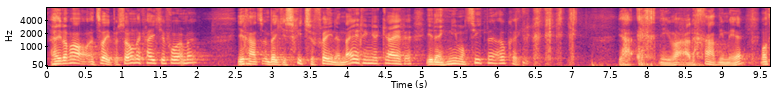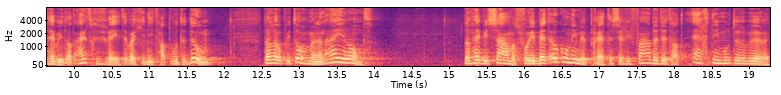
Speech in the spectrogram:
helemaal een tweepersoonlijkheidje vormen. Je gaat een beetje schizofrene neigingen krijgen. Je denkt, niemand ziet me. Oké. Ja, echt niet waar. Dat gaat niet meer. Want heb je dat uitgevreten wat je niet had moeten doen... dan loop je toch met een ei rond. Dan heb je het s'avonds voor je bed ook al niet meer prettig. Dan zeg je, vader, dit had echt niet moeten gebeuren.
